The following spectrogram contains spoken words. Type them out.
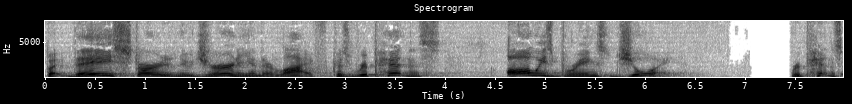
But they started a new journey in their life because repentance always brings joy. Repentance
